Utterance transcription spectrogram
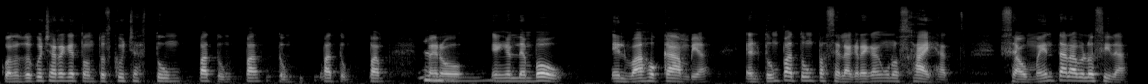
cuando tú escuchas reggaetón, tú escuchas tum, pa, tum, pa, tum, pa, tum, pam, pero en el dembow, el bajo cambia, el tumpa tumpa se le agregan unos hi-hats, se aumenta la velocidad.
